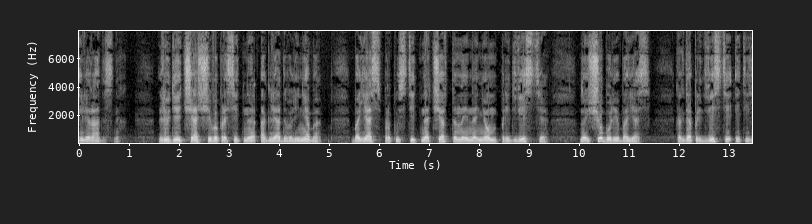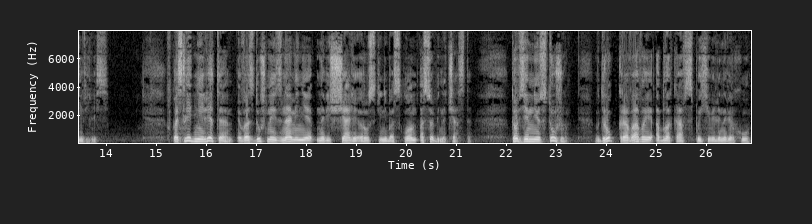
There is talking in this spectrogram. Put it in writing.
или радостных. Люди чаще вопросительно оглядывали небо, боясь пропустить начертанные на нем предвестия, но еще более боясь, когда предвестия эти явились. В последнее лето воздушные знамения навещали русский небосклон особенно часто. То в зимнюю стужу вдруг кровавые облака вспыхивали наверху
